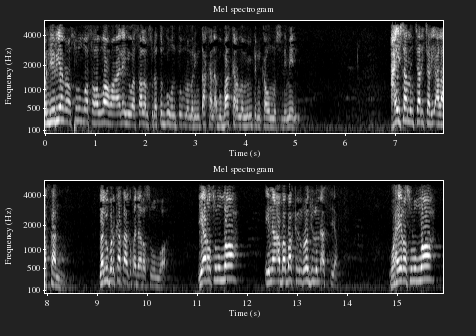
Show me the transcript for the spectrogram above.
Pendirian Rasulullah Shallallahu Alaihi Wasallam sudah teguh untuk memerintahkan Abu Bakar memimpin kaum muslimin. Aisyah mencari-cari alasan, lalu berkata kepada Rasulullah, Ya Rasulullah, ina Abu Bakrin rajulun asyaf. Wahai Rasulullah,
